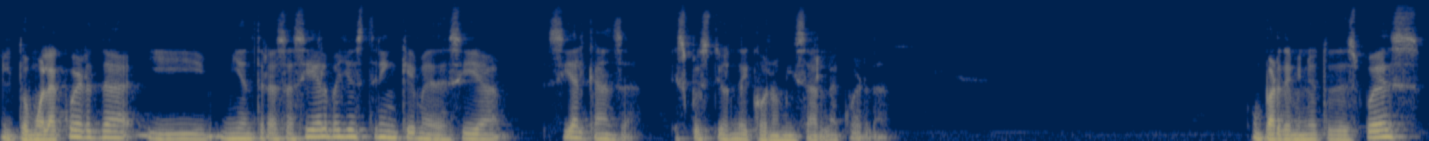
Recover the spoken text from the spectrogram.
Él tomó la cuerda y mientras hacía el ballestrinque me decía, sí alcanza, es cuestión de economizar la cuerda. Un par de minutos después,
